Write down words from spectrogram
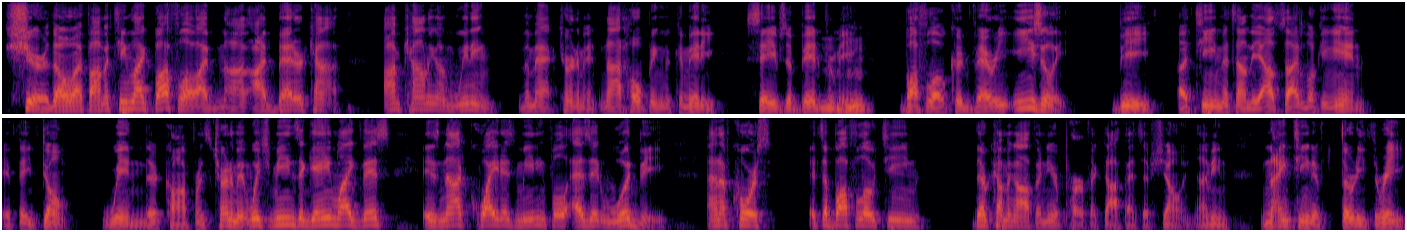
Sure, though, if I'm a team like Buffalo, I I better count. I'm counting on winning the MAC tournament, not hoping the committee saves a bid for mm-hmm. me. Buffalo could very easily be a team that's on the outside looking in if they don't win their conference tournament, which means a game like this is not quite as meaningful as it would be. And of course, it's a Buffalo team. They're coming off a near perfect offensive showing. I mean, 19 of 33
